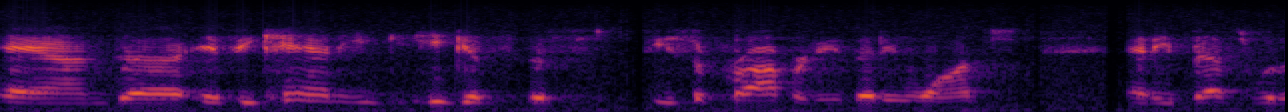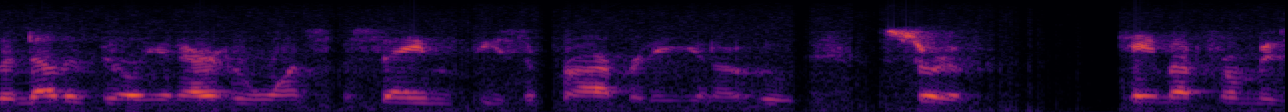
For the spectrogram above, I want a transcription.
and uh, if he can, he he gets this piece of property that he wants, and he bets with another billionaire who wants the same piece of property. You know, who sort of came up from his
